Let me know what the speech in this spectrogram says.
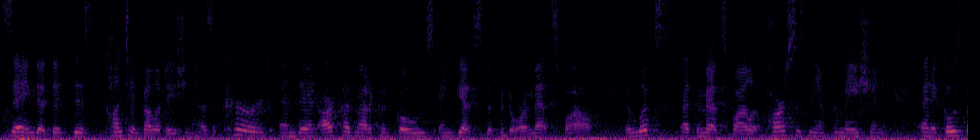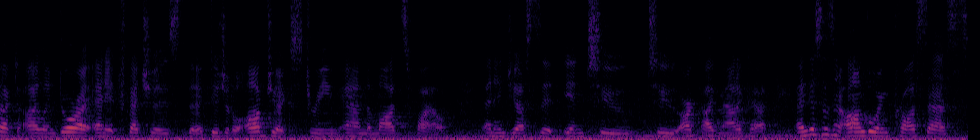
saying that, that this content validation has occurred, and then Archivematica goes and gets the Fedora METS file. It looks at the METS file, it parses the information, and it goes back to Islandora and it fetches the digital object stream and the MODS file and ingests it into to Archivematica. And this is an ongoing process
